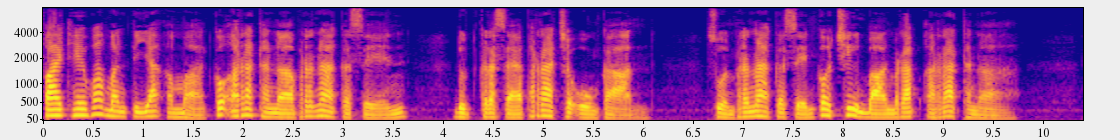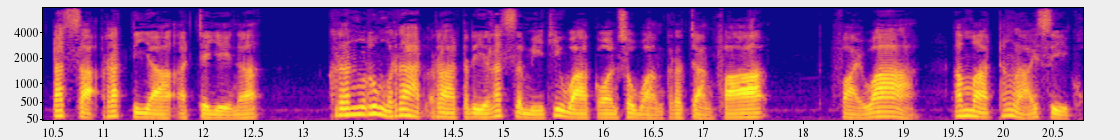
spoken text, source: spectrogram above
ฝ่ายเทวมันติยะอมาตก็อาราธนาพระนาคเษนดุดกระแสพระราชโองการ ส่วนพระนาคเษนก็ชื่นบานรับอาราธนา ตัสสะรัตติยาอัจเจเยนะ ครั้นรุ่งราชราตรีรัศมีที่วากรสว่างกระจ่างฟ้า ฝ่ายว่าอมาตทั้งหลายสี่ค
